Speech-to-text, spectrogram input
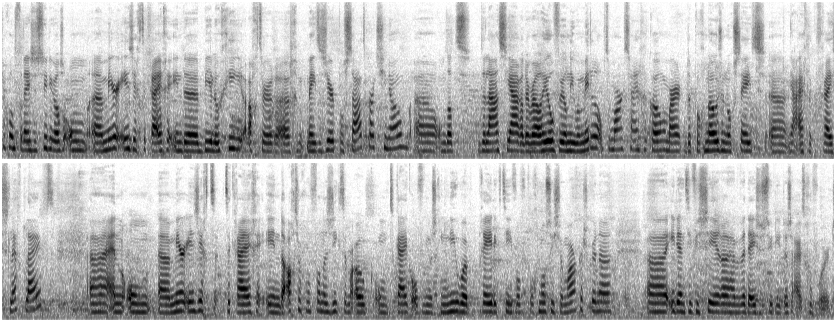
achtergrond van deze studie was om uh, meer inzicht te krijgen in de biologie achter uh, gemetaseerd prostaatcarcinoom. Uh, omdat de laatste jaren er wel heel veel nieuwe middelen op de markt zijn gekomen, maar de prognose nog steeds ja, eigenlijk vrij slecht blijft. en om meer inzicht te krijgen in de achtergrond van de ziekte, maar ook om te kijken of we misschien nieuwe predictieve of prognostische markers kunnen uh, identificeren, hebben we deze studie dus uitgevoerd.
